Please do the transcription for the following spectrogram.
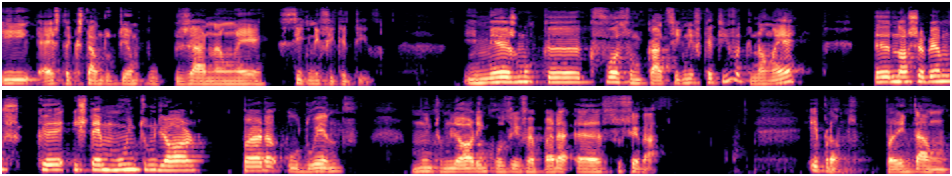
e esta questão do tempo já não é significativa. E mesmo que, que fosse um bocado significativa, que não é, eh, nós sabemos que isto é muito melhor para o doente, muito melhor, inclusive, para a sociedade. E pronto, então,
